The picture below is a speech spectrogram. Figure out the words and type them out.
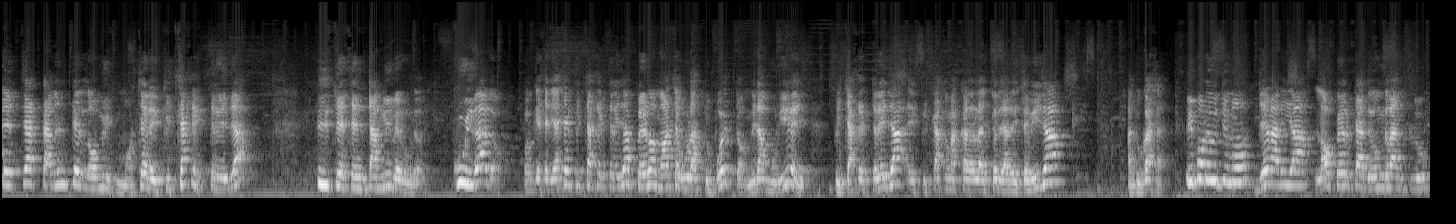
exactamente lo mismo, ser el fichaje estrella y 60.000 euros. Cuidado, porque serías el fichaje estrella, pero no aseguras tu puesto. Mira Muriel, fichaje estrella, el fichaje más caro de la historia de Sevilla, a tu casa. Y por último, llegaría la oferta de un gran club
